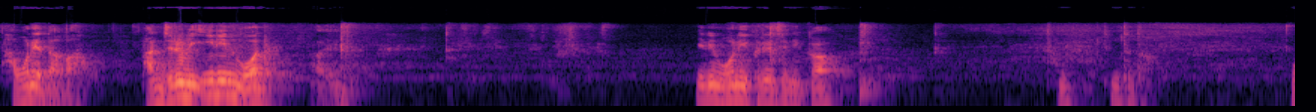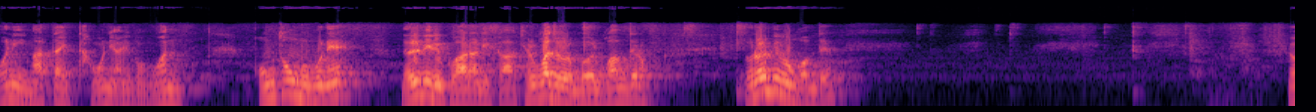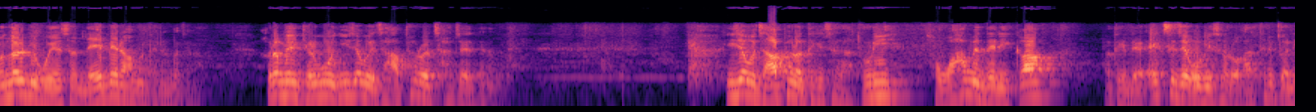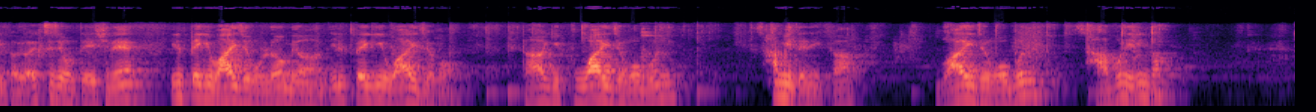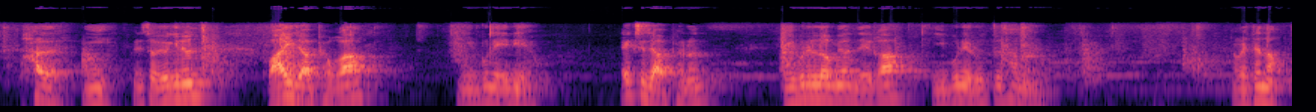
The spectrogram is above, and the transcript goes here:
타원에다가 반지름이 1인 원 아, 1인 예. 원이 그려지니까 참 힘들다. 원이 맞다 이 타원이 아니고 원 공통 부분의 넓이를 구하라니까 결과적으로 뭘 구하면 되노? 요 넓이만 구하면 돼요. 요 넓이 구해서 4배를 하면 되는 거잖아. 그러면 결국은 이 점의 좌표를 찾아야 되는데 이 점의 좌표는 어떻게 찾아? 둘이 소거하면 되니까 어떻게 돼요? x제곱이 서로 같을 거니까 요 x제곱 대신에 1 빼기 y제곱을 넣으면 1 빼기 y제곱 더하기 9y제곱은 3이 되니까 y제곱은 4분의 1인가? 8, 2 그래서 여기는 y좌표가 2분의 1이에요 x좌표는 2분의 1 넣으면 얘가 2분의 루트 3이네 여기 됐나?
